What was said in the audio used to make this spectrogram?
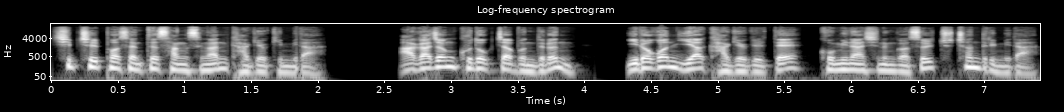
17% 상승한 가격입니다. 아가정 구독자분들은 1억 원 이하 가격일 때 고민하시는 것을 추천드립니다.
